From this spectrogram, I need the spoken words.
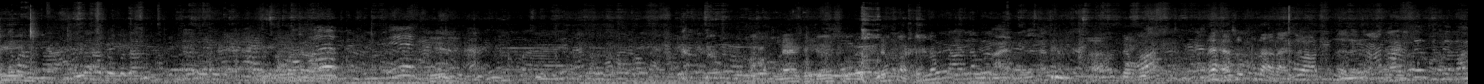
ते येतात आहे ते ढोलवाले फिरले आहे. हा? तुम्ही तिकडे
